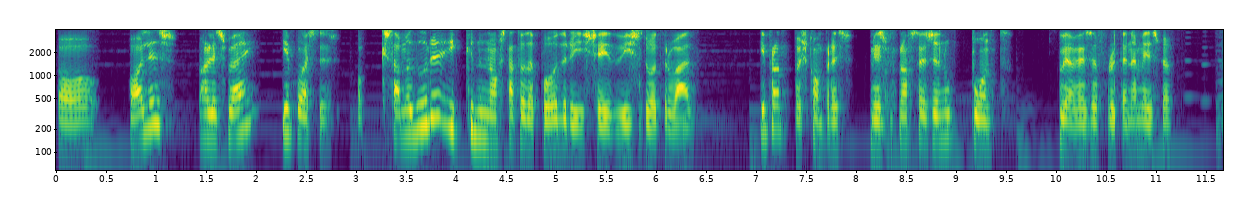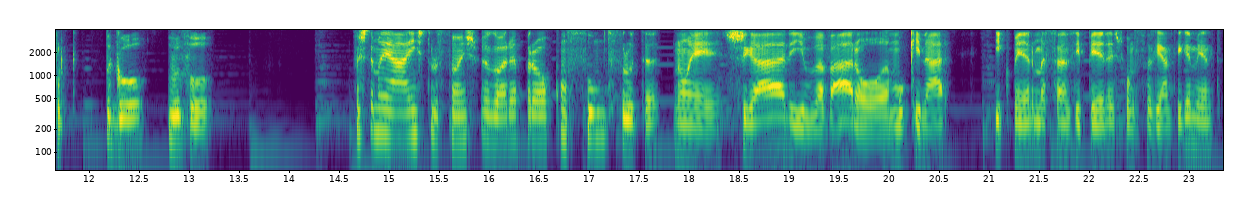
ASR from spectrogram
Ou olhas, olhas bem e apostas que está madura e que não está toda podre e cheia de bicho do outro lado. E pronto, depois compras. Mesmo que não esteja no ponto. Leves a fruta na mesma. Porque pegou, levou. Depois também há instruções agora para o consumo de fruta. Não é chegar e lavar ou amoquinar e comer maçãs e peras como se fazia antigamente.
